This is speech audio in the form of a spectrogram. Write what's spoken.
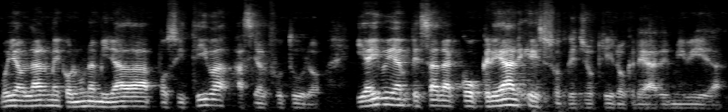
Voy a hablarme con una mirada positiva hacia el futuro. Y ahí voy a empezar a co-crear eso que yo quiero crear en mi vida.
